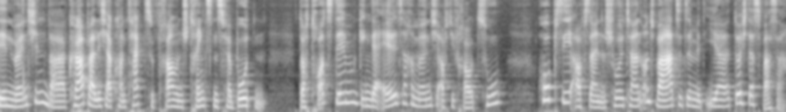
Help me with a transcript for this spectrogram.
Den Mönchen war körperlicher Kontakt zu Frauen strengstens verboten, doch trotzdem ging der ältere Mönch auf die Frau zu, hob sie auf seine Schultern und wartete mit ihr durch das Wasser.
